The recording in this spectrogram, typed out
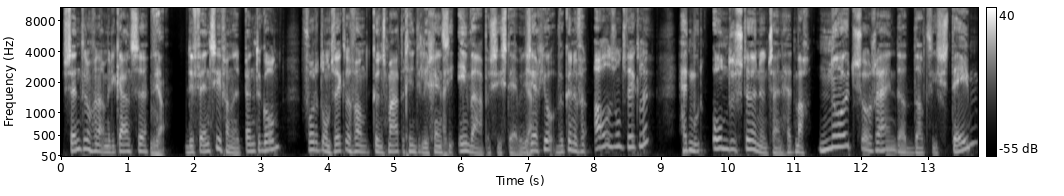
centrum van de Amerikaanse ja. defensie, van het Pentagon. Voor het ontwikkelen van kunstmatige intelligentie in wapensystemen. Die zegt, joh, we kunnen van alles ontwikkelen. Het moet ondersteunend zijn. Het mag nooit zo zijn dat dat systeem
